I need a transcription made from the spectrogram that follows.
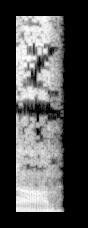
com.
